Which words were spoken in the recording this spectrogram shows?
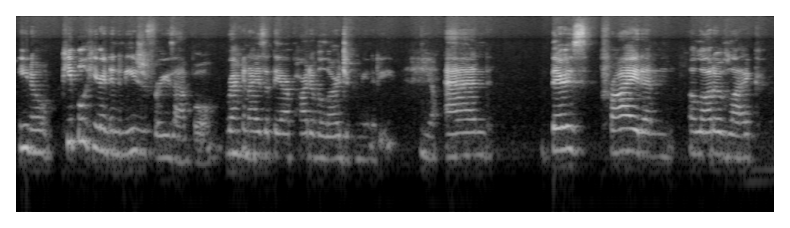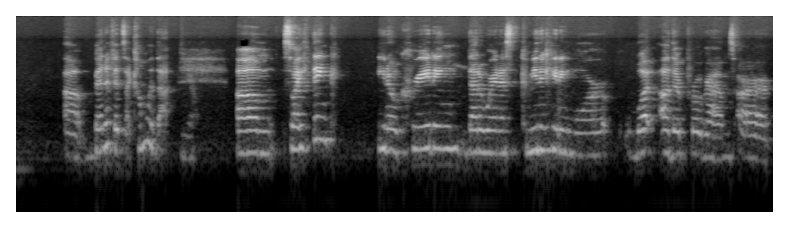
you know people here in Indonesia, for example, recognize that they are part of a larger community, Yeah. and there's pride and a lot of like uh, benefits that come with that. Yeah. Um, so I think you know creating that awareness, communicating more what other programs are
